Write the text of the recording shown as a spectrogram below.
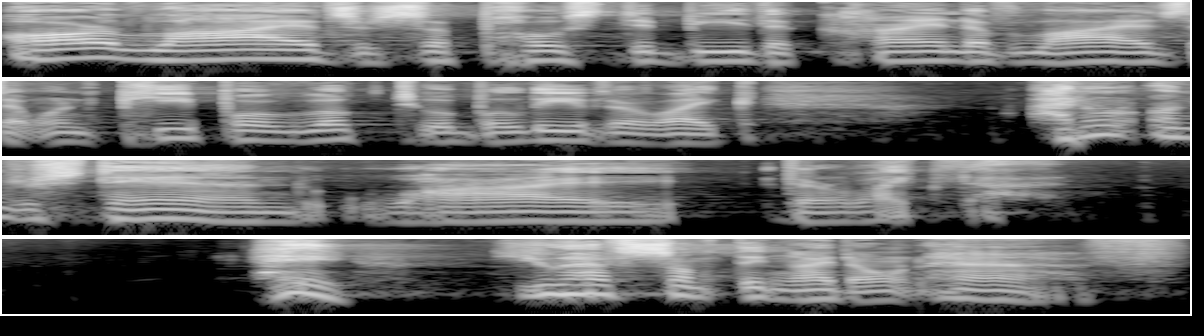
Our lives are supposed to be the kind of lives that when people look to a believer, they're like, I don't understand why they're like that. Hey, you have something I don't have.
